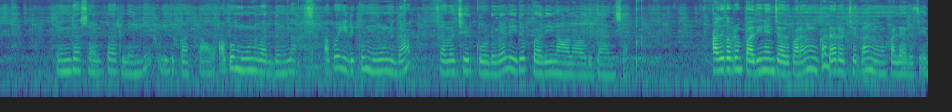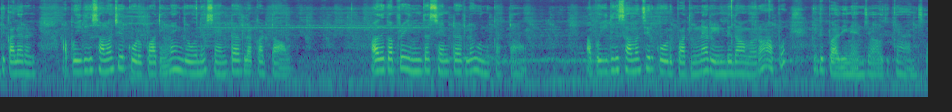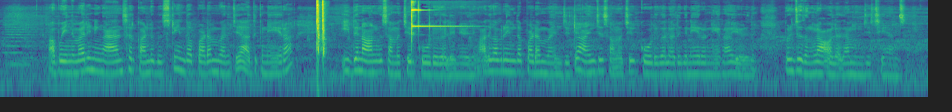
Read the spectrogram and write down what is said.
இந்த சென்டர்லேருந்து இது கட் ஆகும். அப்போ மூணு வருதுங்களா? அப்போ இதுக்கு மூணு தான் சமச்சீர் கோடுகள். இது பதினாலாவதுக்கு ஆன்சர் அதுக்கப்புறம் பதினஞ்சாவது பாருங்கள் கலர் அடிச்சிருக்காங்க இங்கே கலர் அடிச்சு இது கலர் அடி அப்போ இதுக்கு சமச்சீர் கோடு பார்த்தீங்கன்னா இங்கே ஒன்று சென்டரில் கட் ஆகும். அதுக்கப்புறம் இந்த சென்டரில் ஒன்று கட் ஆகும். அப்போ இதுக்கு சமச்சீர் கோடு பார்த்திங்கன்னா ரெண்டு தான் வரும். அப்போ இது பதினஞ்சாவதுக்கு ஆன்சர் அப்போ இந்த மாதிரி நீங்கள் ஆன்சர் கண்டுபிடிச்சிட்டு இந்த படம் வரைஞ்சி அதுக்கு நேராக இது நான்கு சமச்சீர் கோடுகள்னு எழுதுங்க. அதுக்கப்புறம் இந்த படம் வரைஞ்சிட்டு அஞ்சு சமச்சீர் கோடுகள் அதுக்கு நேராக நேராக எழுதுங்க. புரிஞ்சுதுங்களா? அவ்வளோதான் முடிஞ்சிச்சு ஆன்சர்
